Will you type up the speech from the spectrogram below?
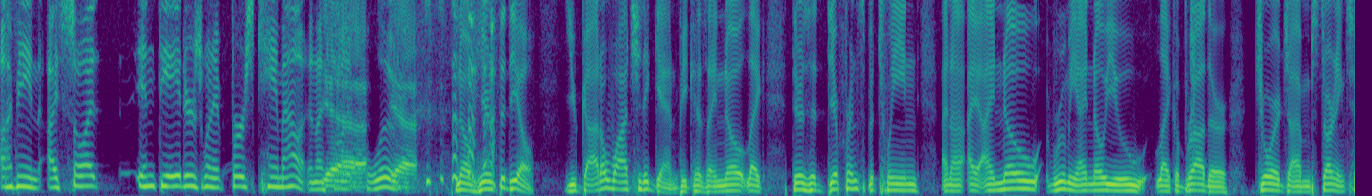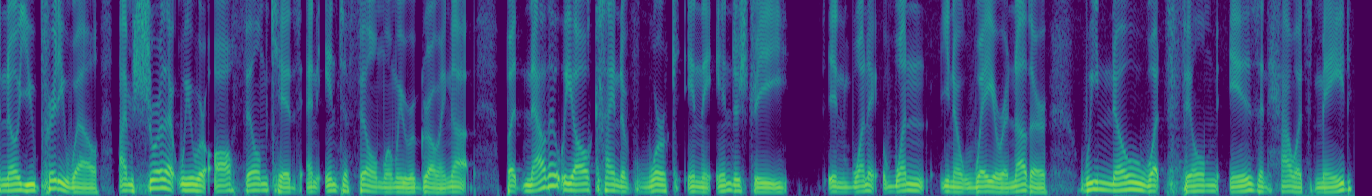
I mean, I saw it in theaters when it first came out, and I thought yeah, it blew. yeah. No, here's the deal. You got to watch it again because I know, like, there's a difference between, and I, I know, Rumi, I know you like a brother. George, I'm starting to know you pretty well. I'm sure that we were all film kids and into film when we were growing up. But now that we all kind of work in the industry in one one you know way or another, we know what film is and how it's made.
